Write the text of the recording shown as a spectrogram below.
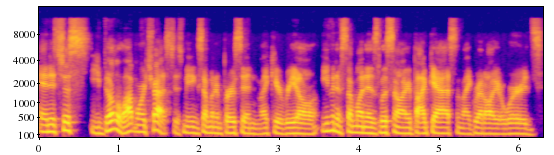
and it's just you build a lot more trust just meeting someone in person like you're real even if someone has listened to all your podcasts and like read all your words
